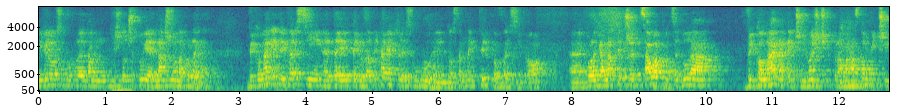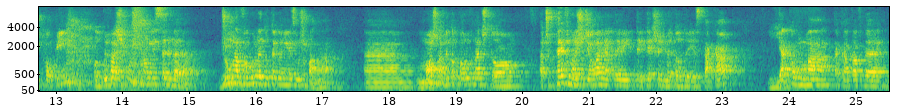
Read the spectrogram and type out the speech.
niewiele osób w ogóle tam gdzieś doczytuje, na czym ona polega. Wykonanie tej wersji, tej, tego zapytania, które jest u góry, dostępnej tylko w wersji Pro, e, polega na tym, że cała procedura wykonania tej czynności, która ma nastąpić, czyli kopii, odbywa się po stronie serwera. Joomla w ogóle do tego nie jest używana. E, Można by to porównać do, znaczy pewność działania tej, tej pierwszej metody jest taka, jaką ma tak naprawdę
